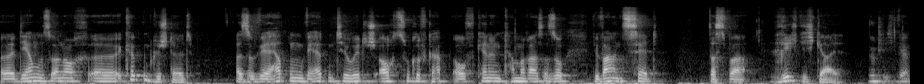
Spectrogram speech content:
äh, die haben uns auch noch äh, Equipment gestellt. Also wir hatten, wir hätten theoretisch auch Zugriff gehabt auf Canon-Kameras. Also wir waren Set. Das war richtig geil. Wirklich, ja.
